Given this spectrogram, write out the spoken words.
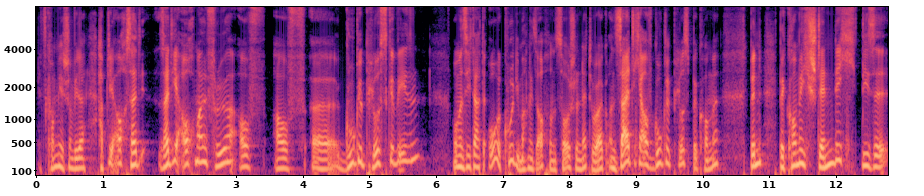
Jetzt kommen hier schon wieder. Habt ihr auch, seid, seid ihr auch mal früher auf, auf äh, Google Plus gewesen? Wo man sich dachte, oh cool, die machen jetzt auch so ein Social Network. Und seit ich auf Google Plus bekomme, bin, bekomme ich ständig diese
